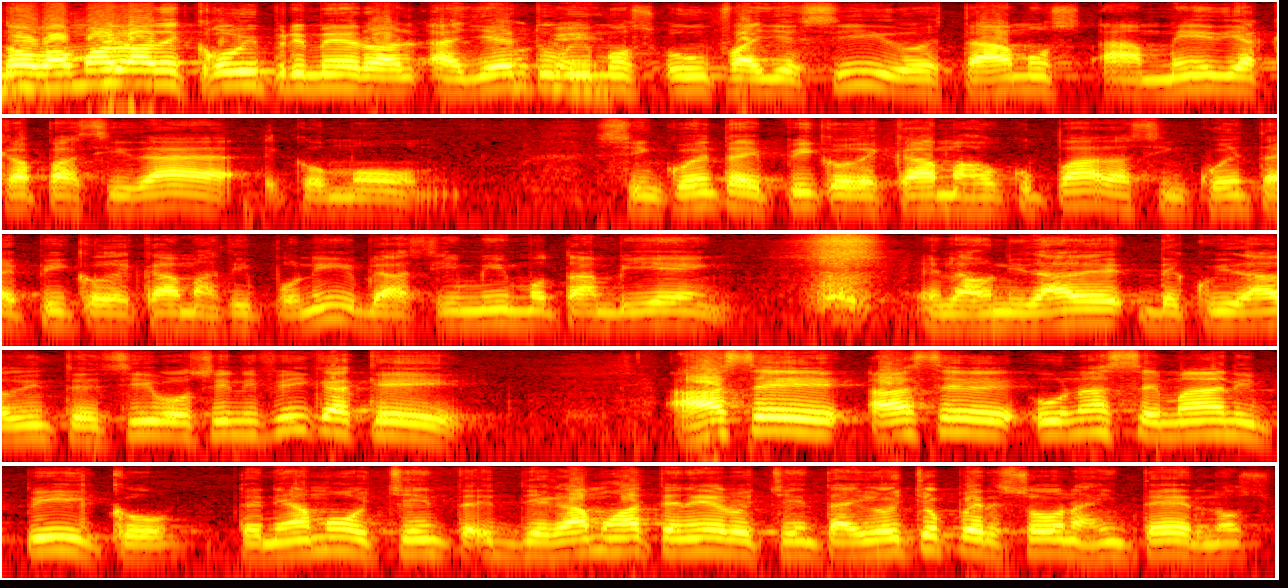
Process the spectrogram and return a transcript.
no, vamos a hablar de COVID primero. Ayer tuvimos un fallecido, estábamos a media capacidad, como 50 y pico de camas ocupadas, 50 y pico de camas disponibles, asimismo también en las unidades de cuidado intensivo. Significa que hace, hace una semana y pico teníamos 80, llegamos a tener 88 personas internos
